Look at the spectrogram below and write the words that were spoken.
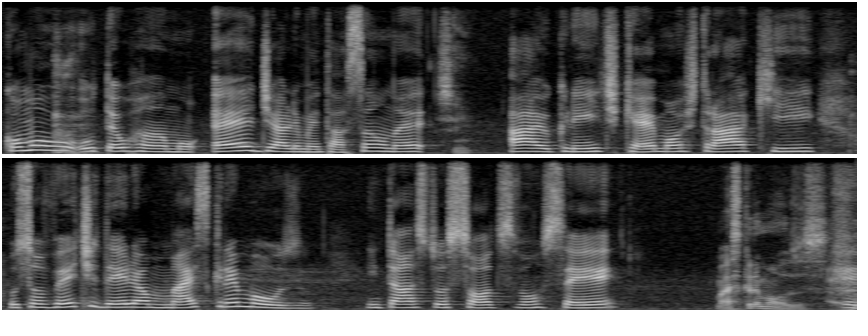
como o teu ramo é de alimentação, né? Sim. Ah, o cliente quer mostrar que o sorvete dele é o mais cremoso. Então as tuas fotos vão ser mais cremosas. É.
